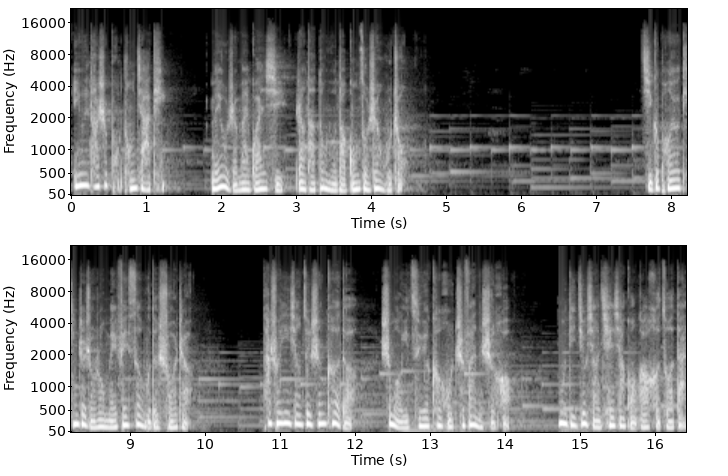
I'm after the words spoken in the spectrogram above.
因为他是普通家庭，没有人脉关系让他动用到工作任务中。几个朋友听着蓉蓉眉飞色舞的说着，他说印象最深刻的是某一次约客户吃饭的时候。目的就想签下广告合作单，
